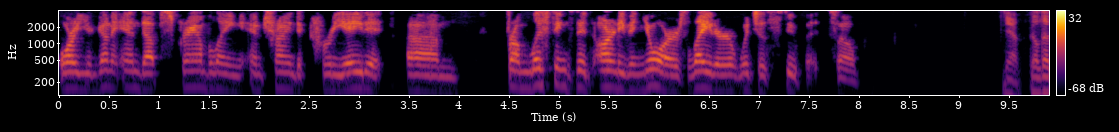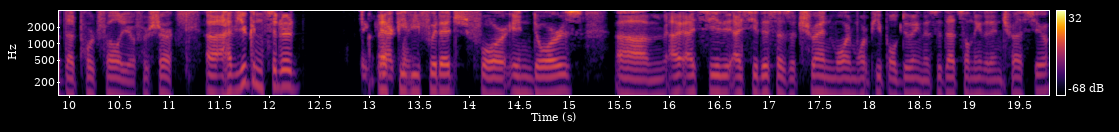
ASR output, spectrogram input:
or you're going to end up scrambling and trying to create it um, from listings that aren't even yours later, which is stupid. So yeah, build up that portfolio for sure. Uh, have you considered exactly. FPV footage for indoors? Um, I, I, see I see this as a trend. More and more people doing this. Is that something that interests you?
